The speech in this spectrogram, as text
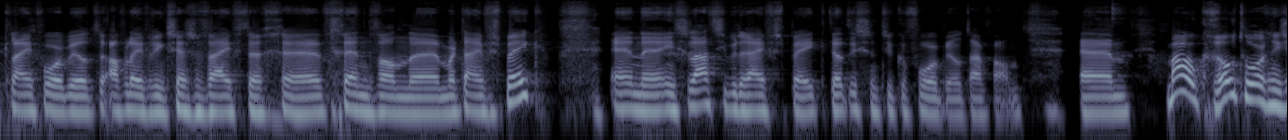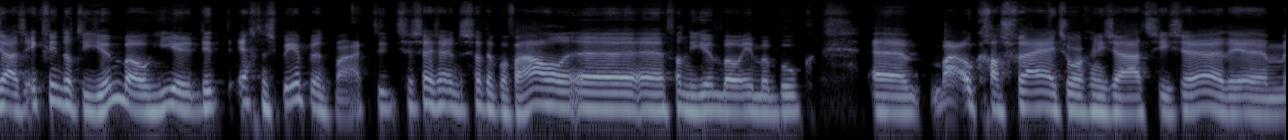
klein voorbeeld, aflevering 56, uh, fan van Martijn Verspeek. En installatiebedrijf Verspeek, dat is natuurlijk een voorbeeld daarvan. Um, maar ook grote organisaties. Ik vind dat de Jumbo hier dit echt een speerpunt maakt. Zij zijn, er staat ook een verhaal van de Jumbo in mijn boek. Um, maar ook gasvrijheidsorganisaties, de, um,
